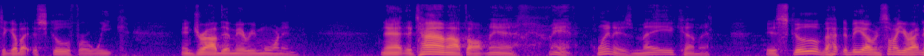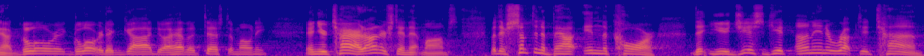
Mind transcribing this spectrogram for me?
to go back to school for a week and drive them every morning. Now, at the time, I thought, man, man, when is May coming? Is school about to be over? And some of you right now, glory, glory to God, do I have a testimony? And you're tired. I understand that, moms. But there's something about in the car that you just get uninterrupted time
